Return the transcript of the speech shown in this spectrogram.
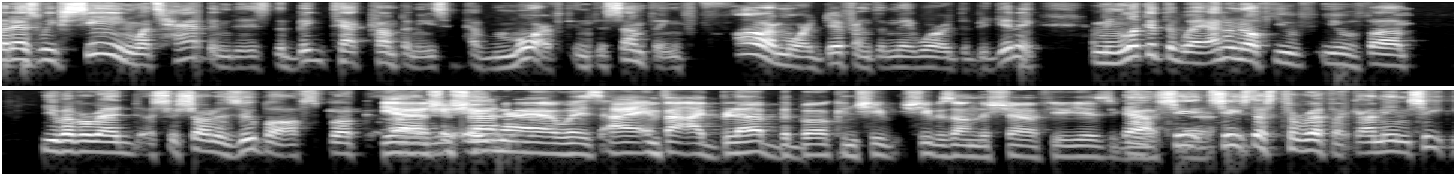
But as we've seen, what's happened is the big tech companies have morphed into something far more different than they were at the beginning. I mean, look at the way. I don't know if you've you've uh, you've ever read Shoshana Zuboff's book. Yeah, um, Shoshana was I in fact I blurbed the book and she she was on the show a few years ago. Yeah, she she's just terrific. I mean, she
